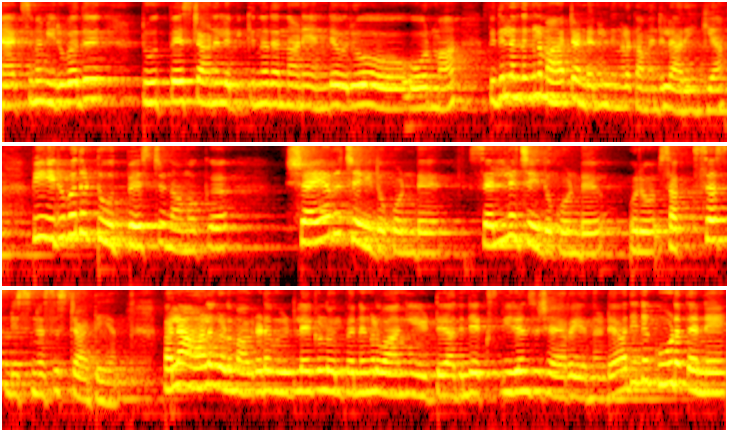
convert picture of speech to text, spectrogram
മാക്സിമം ഇരുപത് ടൂത്ത് പേസ്റ്റ് ആണ് ലഭിക്കുന്നതെന്നാണ് എന്റെ ഒരു ഓർമ്മ. അപ്പം ഇതിൽ എന്തെങ്കിലും മാറ്റം ഉണ്ടെങ്കിൽ നിങ്ങൾ കമന്റിൽ അറിയിക്കുക. അപ്പോൾ ഈ ഇരുപത് ടൂത്ത് പേസ്റ്റ് നമുക്ക് ഷെയർ ചെയ്തുകൊണ്ട് സെല്ല് ചെയ്തുകൊണ്ട് ഒരു സക്സസ് ബിസിനസ് സ്റ്റാർട്ട് ചെയ്യാം. പല ആളുകളും അവരുടെ വീട്ടിലേക്കുള്ള ഉൽപ്പന്നങ്ങൾ വാങ്ങിയിട്ട് അതിന്റെ എക്സ്പീരിയൻസ് ഷെയർ ചെയ്യുന്നുണ്ട്. അതിന്റെ കൂടെ തന്നെ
